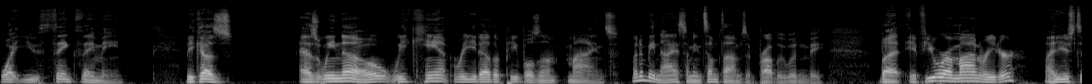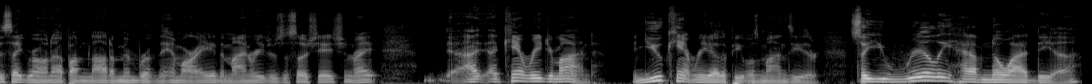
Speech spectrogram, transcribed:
what you think they mean. Because as we know, we can't read other people's um, minds. Wouldn't it be nice? I mean, sometimes it probably wouldn't be. But if you were a mind reader, I used to say growing up, I'm not a member of the MRA, the Mind Readers Association, right? I, I can't read your mind. And you can't read other people's minds either. So you really have no idea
